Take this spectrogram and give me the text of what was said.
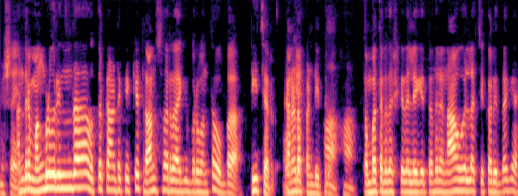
ಮಿಶ್ರ ಇದೆ. ಅಂದ್ರೆ ಮಂಗಳೂರಿಂದ ಉತ್ತರ ಕರ್ನಾಟಕಕ್ಕೆ ಟ್ರಾನ್ಸ್ಫರ್ ಆಗಿ ಬರುವಂತ ಒಬ್ಬ ಟೀಚರ್ ಕನ್ನಡ. ಪಂಡಿತ. ಹಾ ಹಾ. ತೊಂಬತ್ತರ ದಶಕದಲ್ಲಿ ಹೇಗಿತ್ತಂದ್ರೆ ನಾವು ಎಲ್ಲ ಚಿಕ್ಕವರಿದ್ದಾಗ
